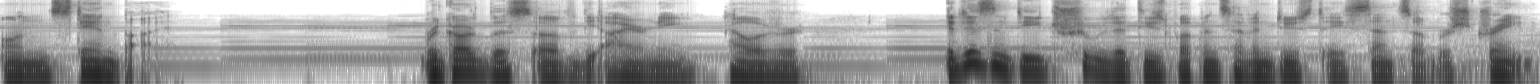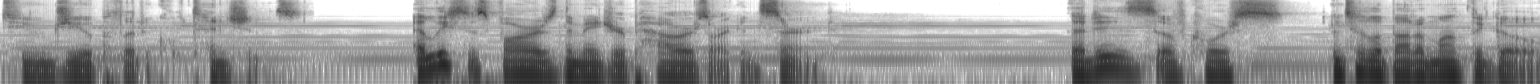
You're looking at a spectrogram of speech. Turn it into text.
on standby. Regardless of the irony, however, it is indeed true that these weapons have induced a sense of restraint to geopolitical tensions, at least as far as the major powers are concerned. That is, of course, until about a month ago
